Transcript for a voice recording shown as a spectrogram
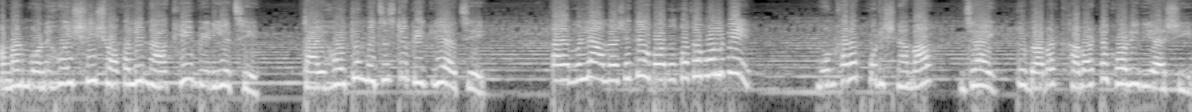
আমার মনে হয় সেই সকালে না খেয়ে বেরিয়েছে। তাই হয়তো মেজাজটা বিগড়ে আছে। তাই বলে আমার সাথে ওভাবে কথা বলবে? মন খারাপ করিস না মা। যাই তোর বাবার খাবারটা ঘরে দিয়ে আসি।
